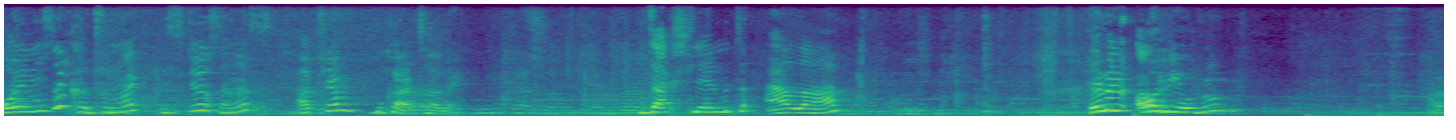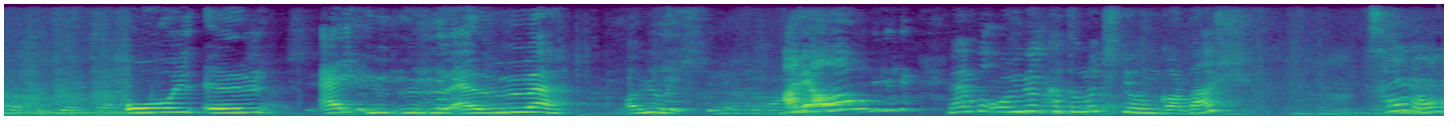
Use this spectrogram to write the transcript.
Oyunumuza katılmak istiyorsanız akşam bu kartı arayın. Derslerimizi alalım. Hemen arıyorum. Ol el el el ve. Arıyoruz. Alo. Ben bu oyuna katılmak istiyorum kardeş. Tamam.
